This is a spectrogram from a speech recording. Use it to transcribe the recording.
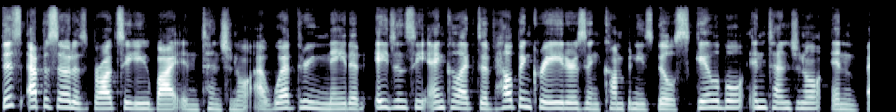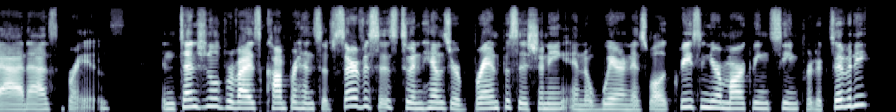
This episode is brought to you by Intentional, a Web3 native agency and collective helping creators and companies build scalable, intentional, and badass brands. Intentional provides comprehensive services to enhance your brand positioning and awareness while increasing your marketing team productivity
